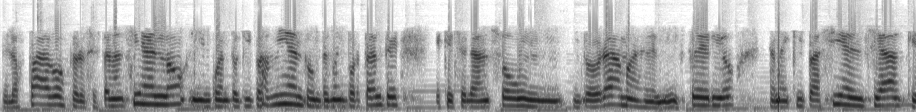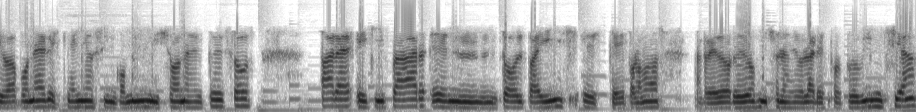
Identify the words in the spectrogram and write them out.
de los pagos, pero se están haciendo. Y en cuanto a equipamiento, un tema importante es que se lanzó un, programa desde el Ministerio, se llama Equipa Ciencia, que va a poner este año 5 mil millones de pesos para equipar en todo el país, este, por lo menos alrededor de 2 millones de dólares por provincia,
